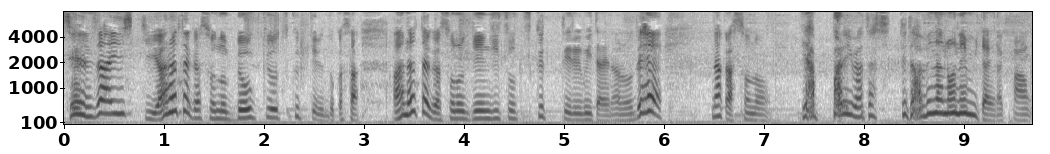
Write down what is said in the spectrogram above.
潜在意識あなたがその病気を作ってるとかさあなたがその現実を作ってるみたいなのでなんかそのやっぱり私ってダメなのねみたいな感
